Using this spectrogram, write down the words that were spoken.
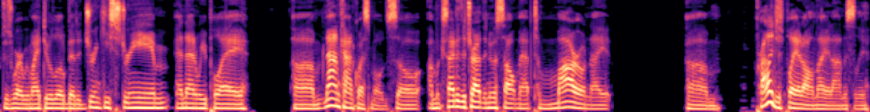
which is where we might do a little bit of drinky stream and then we play um, non Conquest modes. So, I'm excited to try out the new Assault map tomorrow night. Um, probably just play it all night, honestly.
